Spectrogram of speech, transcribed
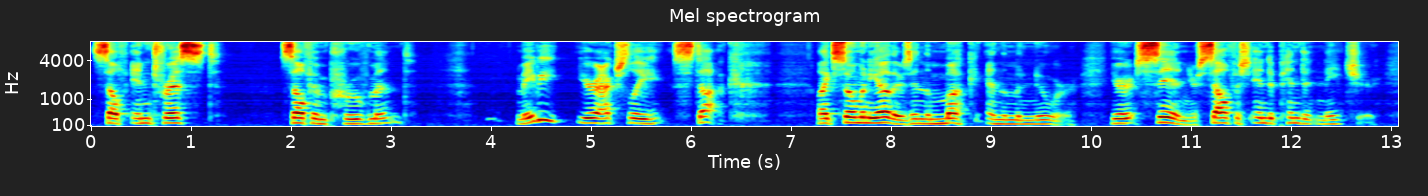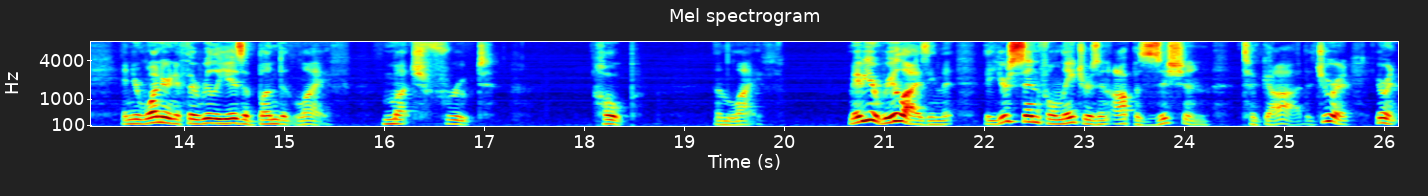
self interest, self improvement. Maybe you're actually stuck like so many others, in the muck and the manure. Your sin, your selfish, independent nature. And you're wondering if there really is abundant life, much fruit, hope, and life. Maybe you're realizing that, that your sinful nature is in opposition to God, that you're, you're an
